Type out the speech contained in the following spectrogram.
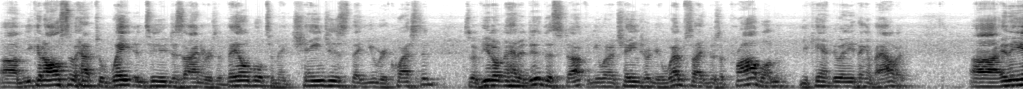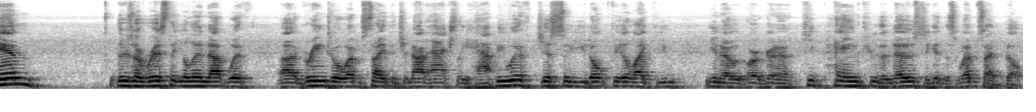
um, you can also have to wait until your designer is available to make changes that you requested. So if you don't know how to do this stuff and you want to change on your website there's a problem you can't do anything about it. Uh, in the end there's a risk that you'll end up with uh, agreeing to a website that you're not actually happy with just so you don't feel like you you know are gonna keep paying through the nose to get this website built.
